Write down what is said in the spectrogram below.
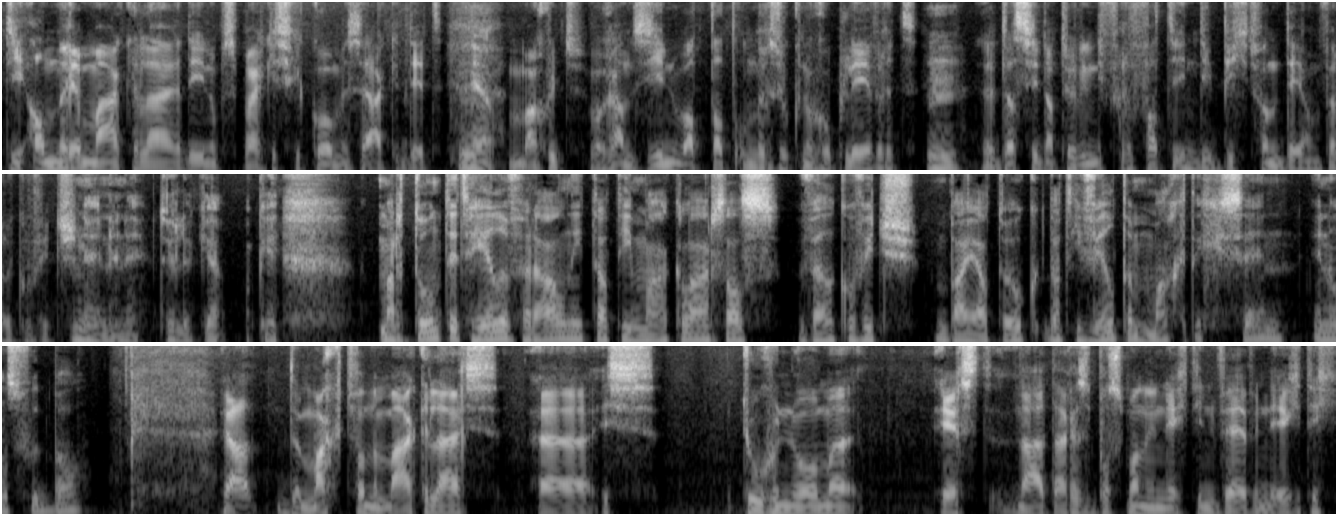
die andere makelaar die in op sprake is gekomen zaken deed. Ja. Maar goed, we gaan zien wat dat onderzoek nog oplevert. Mm. Uh, dat zit natuurlijk niet vervat in die biecht van Dejan Velkovic. Nee, nee, nee, tuurlijk, ja. Oké. Okay. Maar toont dit hele verhaal niet dat die makelaars als Velkovic, Bayat ook, dat die veel te machtig zijn in ons voetbal? Ja, de macht van de makelaars uh, is toegenomen Eerst na het arrest Bosman in 1995,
